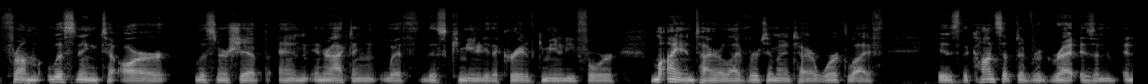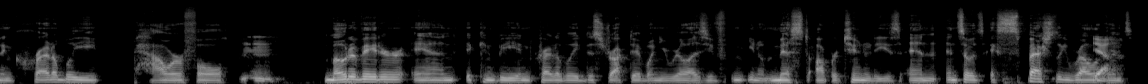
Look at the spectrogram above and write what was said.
from listening to our listenership and interacting with this community, the creative community, for my entire life, virtually my entire work life, is the concept of regret is an, an incredibly powerful mm motivator and it can be incredibly destructive when you realize you've you know missed opportunities. And and so it's especially relevant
